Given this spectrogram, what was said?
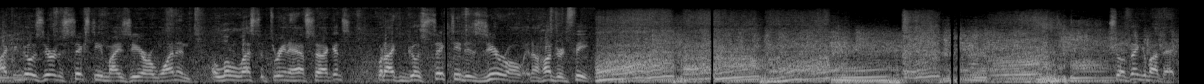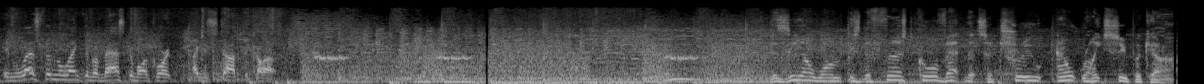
I can go 0 to 60 in my ZR1 in a little less than three and a half seconds, but I can go 60 to 0 in 100 feet. So think about that. In less than the length of a basketball court, I can stop the car. The ZR1 is the first Corvette that's a true outright supercar.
